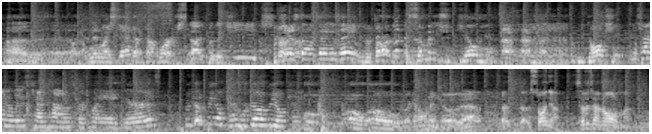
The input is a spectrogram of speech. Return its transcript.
Uh, uh, and then my stand-up got worse. died for the cheeks. You can't stop saying his name. He's retarded. Somebody should kill him. It'd be dog shit. Trying to lose 10 pounds for 28 years. We're gonna be okay. We're gonna be okay. Oh, oh, oh. like, I don't want to know that. Uh, e, Sonja, Srđan Olman.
